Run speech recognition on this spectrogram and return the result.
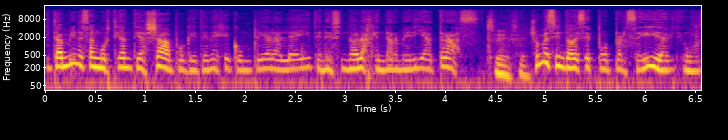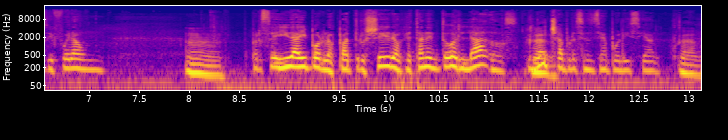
Y también es angustiante allá, porque tenés que cumplir la ley, tenés no la gendarmería atrás. Sí, sí. Yo me siento a veces por perseguida, ¿viste? como si fuera un Mm, perseguida ahí por los patrulleros que están en todos lados. Claro. Mucha presencia policial. claro.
